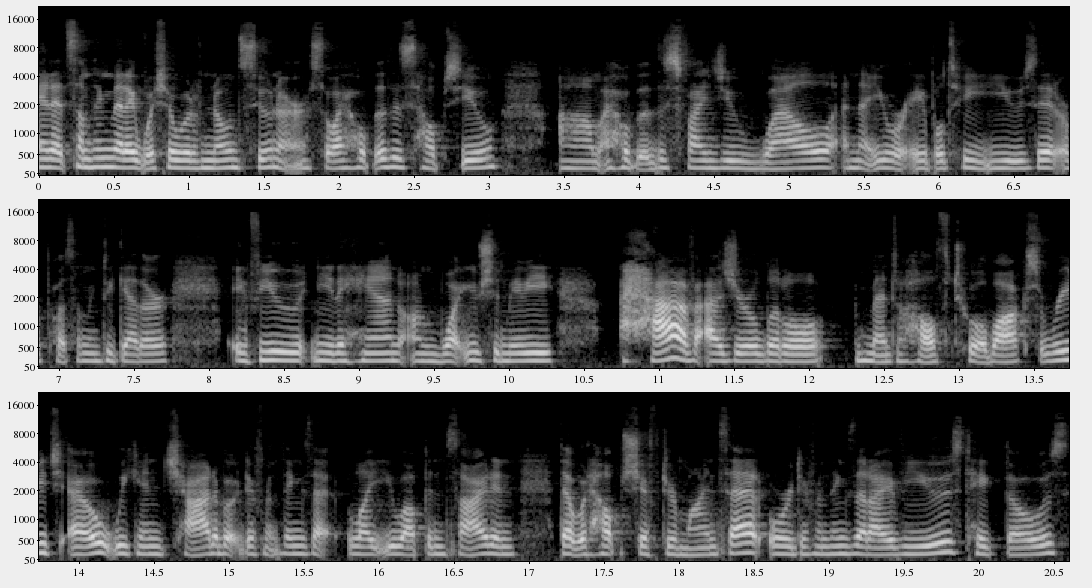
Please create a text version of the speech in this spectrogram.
And it's something that I wish I would have known sooner. So I hope that this helps you. Um, I hope that this finds you well and that you were able to use it or put something together. If you need a hand on what you should maybe have as your little mental health toolbox, reach out. We can chat about different things that light you up inside and that would help shift your mindset or different things that I've used. Take those.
